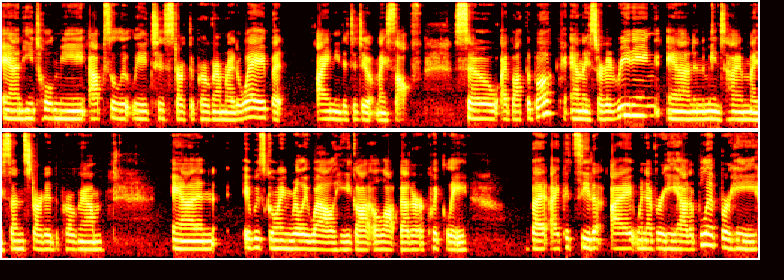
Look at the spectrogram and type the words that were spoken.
and he told me absolutely to start the program right away, but I needed to do it myself. So I bought the book and I started reading. And in the meantime, my son started the program and it was going really well. He got a lot better quickly. But I could see that I, whenever he had a blip or he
